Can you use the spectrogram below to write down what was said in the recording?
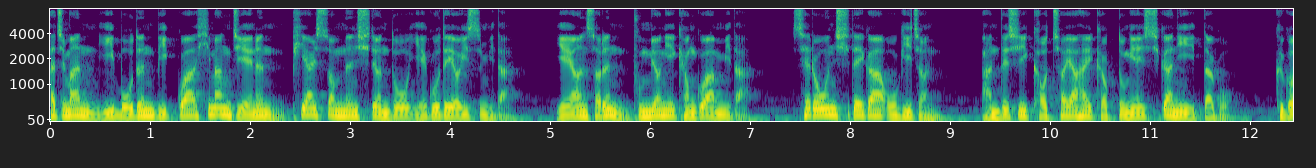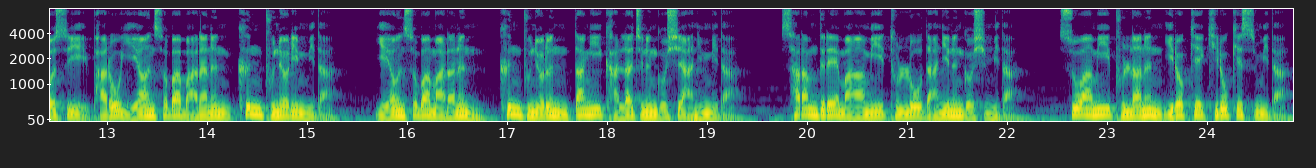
하지만 이 모든 빛과 희망지에는 피할 수 없는 시련도 예고되어 있습니다. 예언설은 분명히 경고합니다. 새로운 시대가 오기 전 반드시 거쳐야 할 격동의 시간이 있다고. 그것이 바로 예언서가 말하는 큰 분열입니다. 예언서가 말하는 큰 분열은 땅이 갈라지는 것이 아닙니다. 사람들의 마음이 둘로 나뉘는 것입니다. 수아미 불라는 이렇게 기록했습니다.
